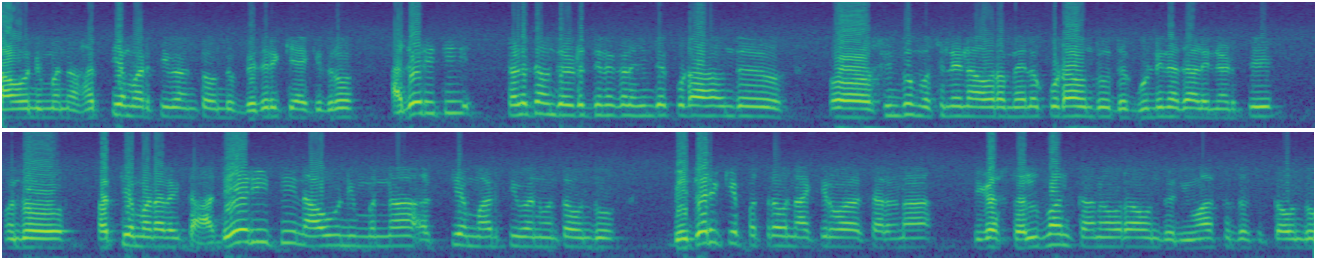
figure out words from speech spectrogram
ನಾವು ನಿಮ್ಮನ್ನ ಹತ್ಯೆ ಮಾಡ್ತೀವಿ ಅಂತ ಒಂದು ಬೆದರಿಕೆ ಹಾಕಿದ್ರು. ಅದೇ ರೀತಿ, ಕಳೆದ ಒಂದು ಎರಡು ದಿನಗಳ ಹಿಂದೆ ಕೂಡ ಒಂದು ಸಿಂಧು ಮುಸಲಿನ ಅವರ ಮೇಲೂ ಕೂಡ ಒಂದು ಗುಂಡಿನ ದಾಳಿ ನಡೆಸಿ ಒಂದು ಹತ್ಯೆ ಮಾಡಲಾಗಿತ್ತು. ಅದೇ ರೀತಿ ನಾವು ನಿಮ್ಮನ್ನ ಹತ್ಯೆ ಮಾಡ್ತೀವಿ ಅನ್ನುವಂತ ಒಂದು ಬೆದರಿಕೆ ಪತ್ರವನ್ನು ಹಾಕಿರುವ ಕಾರಣ ಈಗ ಸಲ್ಮಾನ್ ಖಾನ್ ಅವರ ಒಂದು ನಿವಾಸದ ಸುತ್ತ ಒಂದು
